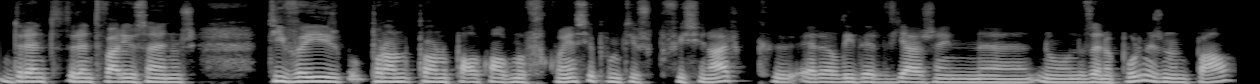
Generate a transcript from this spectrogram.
durante, durante vários anos Estive a ir para o, para o Nepal com alguma frequência, por motivos profissionais, que era líder de viagem na, no, nos Anapurnas, no Nepal,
